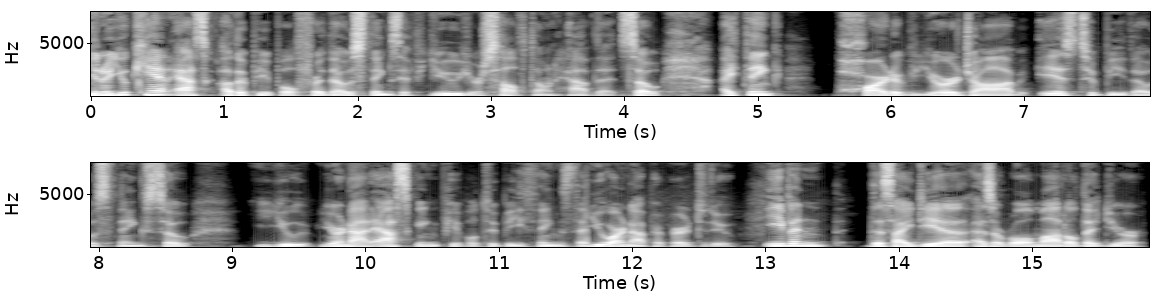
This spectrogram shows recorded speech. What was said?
you know, you can't ask other people for those things if you yourself don't have that. So I think part of your job is to be those things. So you, you're not asking people to be things that you are not prepared to do. Even this idea as a role model that you're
